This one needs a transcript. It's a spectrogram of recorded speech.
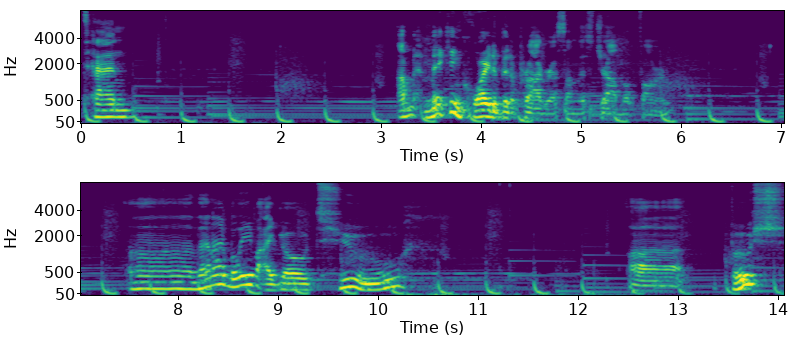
10. I'm making quite a bit of progress on this Jabba farm. Uh, then I believe I go to uh, Boushh.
